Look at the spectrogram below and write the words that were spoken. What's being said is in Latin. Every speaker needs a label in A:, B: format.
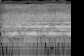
A: Morgen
